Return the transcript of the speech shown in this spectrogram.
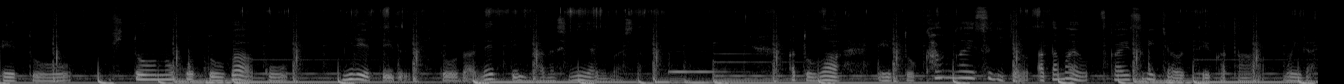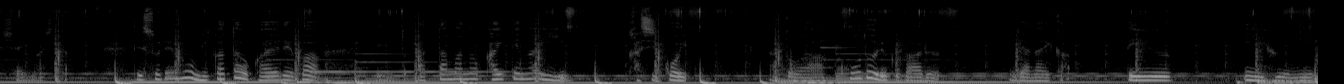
えーと、人のことがこう見れている人だねっていう話になりました。あとは、えーと、考えすぎちゃう頭を使いすぎちゃうっていう方もいらっしゃいました。でそれも見方を変えれば、えーと、頭の回転がいい賢いあとは行動力があるんじゃないかっていういい風にこ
